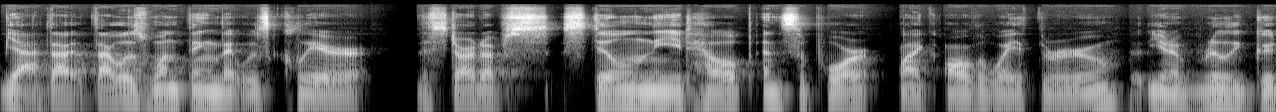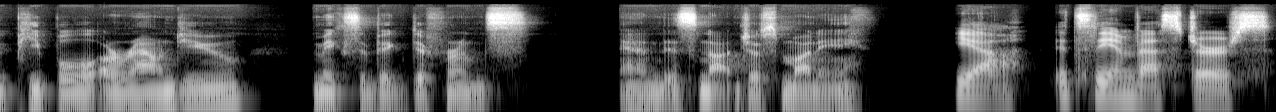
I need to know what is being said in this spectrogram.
yeah, that that was one thing that was clear the startups still need help and support like all the way through you know really good people around you makes a big difference and it's not just money yeah it's the investors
